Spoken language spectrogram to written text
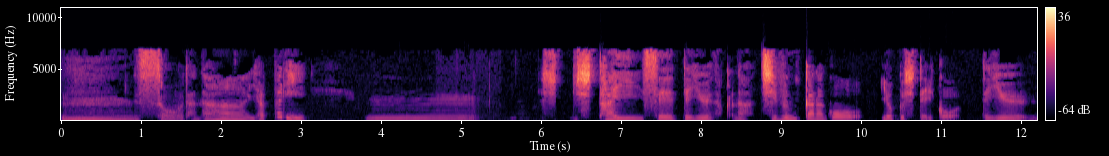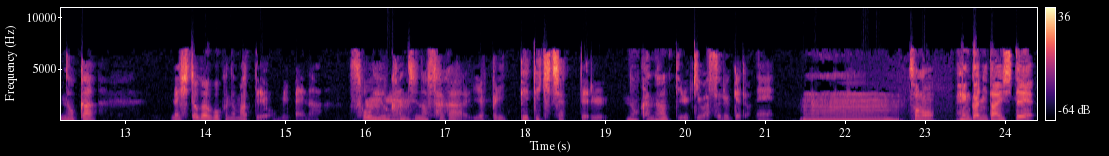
うーん、そうだな。やっぱり、うーん、し主体性っていうのかな。自分からこう、良くしていこうっていうのか、ね人が動くの待ってよ、みたいな。そういう感じの差が、やっぱり出てきちゃってるのかなっていう気はするけどね。うーん。その変化に対して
